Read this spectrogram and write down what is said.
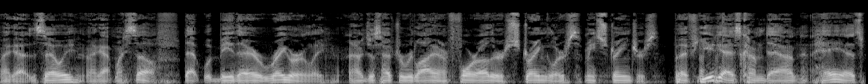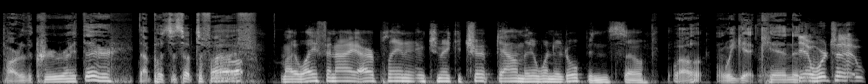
I got Zoe, and I got myself that would be there regularly. I would just have to rely on four other stranglers, I mean strangers. But if you guys come down, hey, that's part of the crew right there. That puts us up to Well, five. My wife and I are planning to make a trip down there when it opens. So Well, we get Ken. And, Yeah, we're to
